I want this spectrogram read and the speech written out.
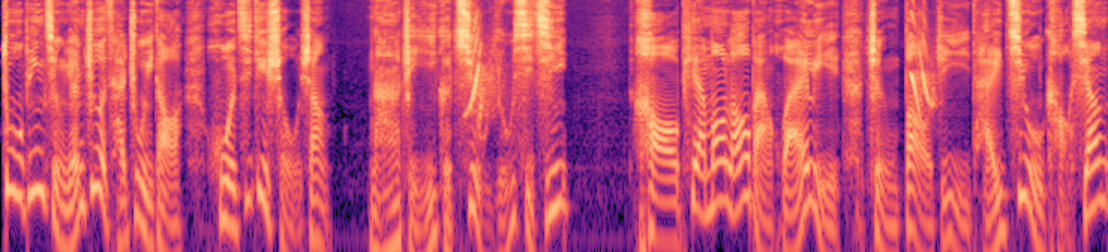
杜宾警员这才注意到，火鸡弟手上拿着一个旧游戏机，好骗猫老板怀里正抱着一台旧烤箱，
